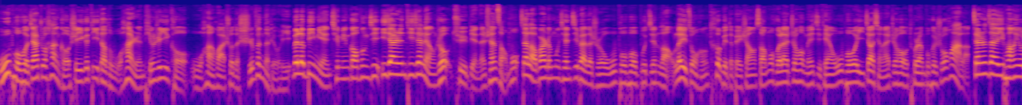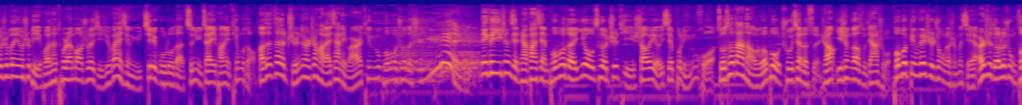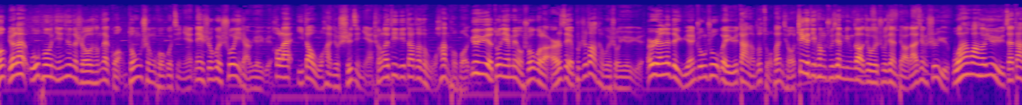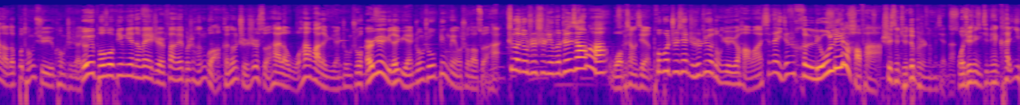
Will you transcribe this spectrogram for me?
吴婆婆家住汉口，是一个地道的武汉人，平时一口武汉话说的十分的流利。为了避免清明高峰期，一家人提前两周去扁担山扫墓。在老伴的墓前祭拜的时候，吴婆婆不仅老泪纵横，特别的悲伤。扫墓回来之后没几天，吴婆婆一觉醒来之后，突然不会说话了。家人在一旁又是问又是比划，她突然冒出了几句外星语，叽里咕噜的，子女在一旁也听不懂。好在她的侄女正好来家里玩，听出婆婆说的是粤语。内科医生检查发现，婆婆的右侧肢体稍微有一些不灵活，左侧大脑额部出现了损伤。医生告诉家属，婆婆并非是中了什么邪，而是得了中风。原来吴婆婆年轻的时候曾在广东生活过几年，那时会说一点粤语。后来一到武汉就十几年，成了地地道道的武汉婆婆。粤语也多年没有说过了，儿子也不知道她会说粤语。而人类的语言中枢位于大脑的左半球，这个地方出现病灶就会出现表达性失语。武汉话和粤语在大脑的不同区域控制着。由于婆婆病变的位置范围不是很广，可能只是损害了武汉话的语言中枢，而粤语的语言中枢并没有受到损害。这就是事情的真相了。我不相信，婆婆之前只是略懂粤语好吗？现在已经是很流利了，好吧？事情绝对不是那么简单。我决定今天看一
